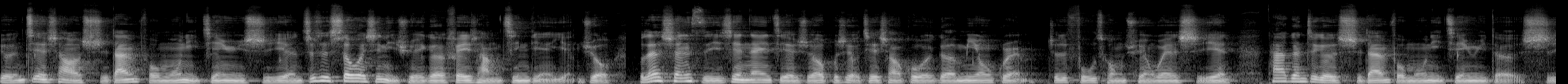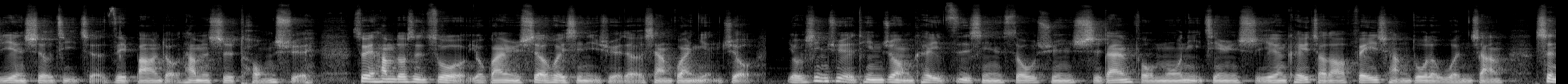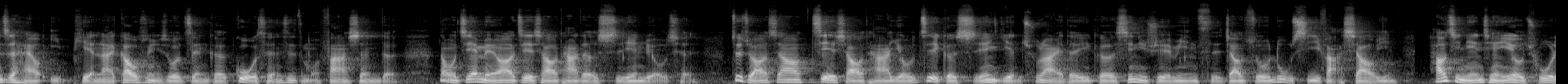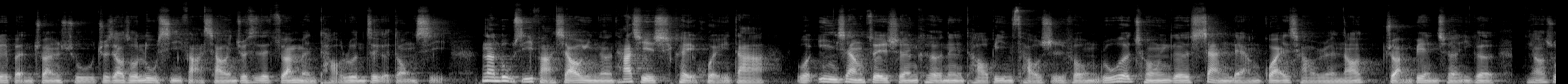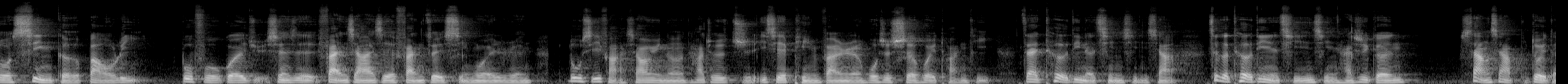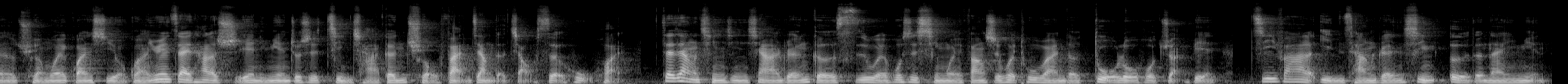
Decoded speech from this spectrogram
有人介绍史丹佛模拟监狱实验，这是社会心理学一个非常经典的研究。我在生死一线那一节的时候，不是有介绍过一个 Milgram，就是服从权威的实验。他跟这个史丹佛模拟监狱的实验设计者 Zibardo 他们是同学，所以他们都是做有关于社会心理学的相关研究。有兴趣的听众可以自行搜寻史丹佛模拟监狱实验，可以找到非常多的文章，甚至还有影片来告诉你说整个过程是怎么发生的。那我今天没有要介绍它的实验流程，最主要是要介绍它由这个实验演出来的一个心理学名词，叫做路西法效应。好几年前也有出了一本专书，就叫做路西法效应，就是在专门讨论这个东西。那路西法效应呢？它其实是可以回答我印象最深刻的那个逃兵曹石峰如何从一个善良乖巧人，然后转变成一个你要说性格暴力、不服规矩，甚至犯下一些犯罪行为的人。路西法效应呢？它就是指一些平凡人或是社会团体在特定的情形下，这个特定的情形还是跟上下不对等的权威关系有关，因为在他的实验里面，就是警察跟囚犯这样的角色互换，在这样的情形下，人格、思维或是行为方式会突然的堕落或转变。激发了隐藏人性恶的那一面。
